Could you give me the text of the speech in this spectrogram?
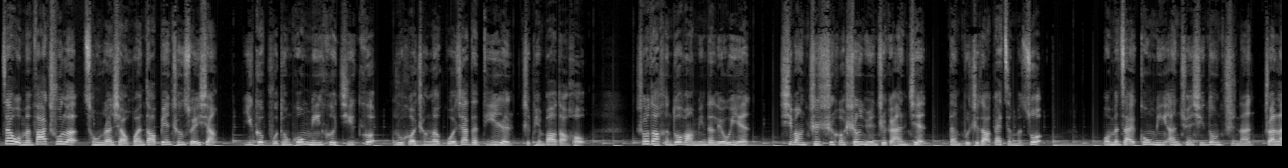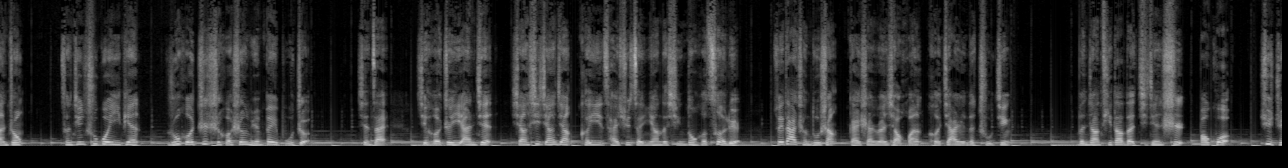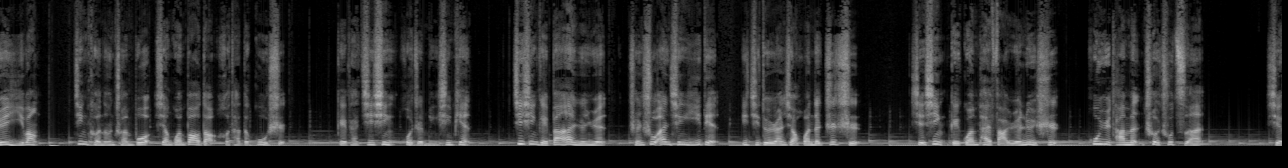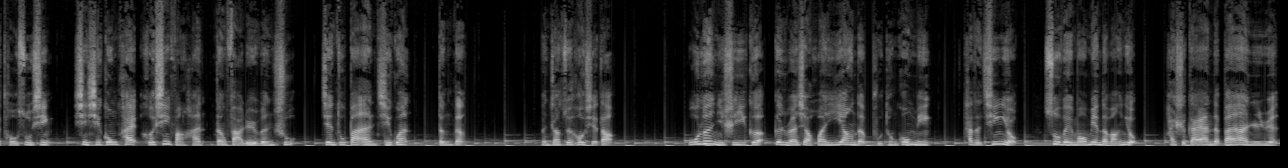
在我们发出了从阮小环到边城随想，一个普通公民和极客如何成了国家的敌人这篇报道后，收到很多网民的留言，希望支持和声援这个案件，但不知道该怎么做。我们在《公民安全行动指南》专栏中，曾经出过一篇如何支持和声援被捕者。现在结合这一案件，详细讲讲可以采取怎样的行动和策略，最大程度上改善阮小环和家人的处境。文章提到的几件事包括：拒绝遗忘，尽可能传播相关报道和他的故事；给他寄信或者明信片；寄信给办案人员，陈述案情疑点以及对阮小环的支持。写信给官派法院律师，呼吁他们撤出此案；写投诉信、信息公开和信访函等法律文书，监督办案机关等等。文章最后写道：无论你是一个跟阮小环一样的普通公民，他的亲友、素未谋面的网友，还是该案的办案人员，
